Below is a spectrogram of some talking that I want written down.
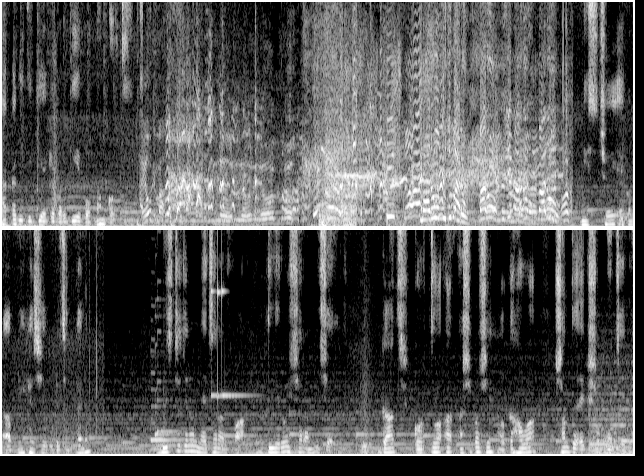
ধাক্কা দিতে গিয়ে একেবারে গিয়ে বদনাম করতে। নিশ্চয় এখন আপনি হেসে উঠেছেন তাই না? বীজটা যেন ন্যাচারাল ফার্ম দুইয়েরও সারা মিশে। গাছ, গর্ত আর আশেপাশে হালকা হাওয়া, শান্ত এক স্বপ্নের জায়গা।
